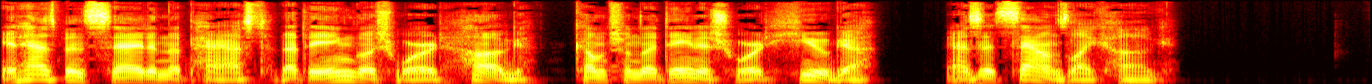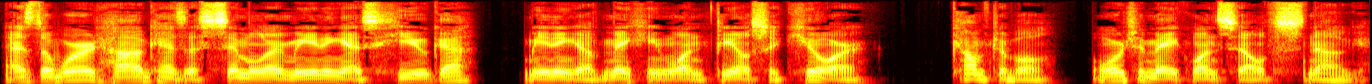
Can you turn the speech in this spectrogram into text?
It has been said in the past that the English word hug comes from the Danish word hygge, as it sounds like hug. As the word hug has a similar meaning as huga, meaning of making one feel secure, comfortable, or to make oneself snug.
